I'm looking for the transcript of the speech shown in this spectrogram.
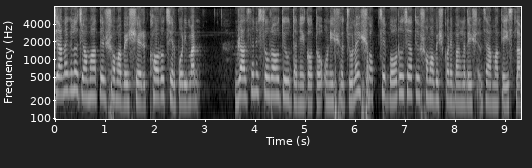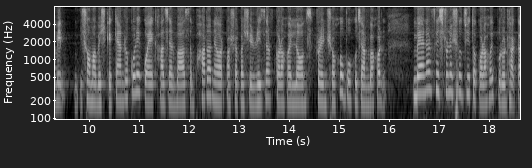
জানা গেল, জামায়াতের সমাবেশের খরচের পরিমাণ রাজধানীর সোহরাউদ্দি উদ্যানে গত উনিশশো জুলাই সবচেয়ে বড় জাতীয় সমাবেশ করে বাংলাদেশ জামাতে ইসলামী। সমাবেশকে কেন্দ্র করে কয়েক হাজার বাস ভাড়া নেওয়ার পাশাপাশি রিজার্ভ করা হয় লঞ্চ ট্রেন সহ বহু যানবাহন। ব্যানার ফেস্টুনে সজ্জিত করা হয় পুরো ঢাকা।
